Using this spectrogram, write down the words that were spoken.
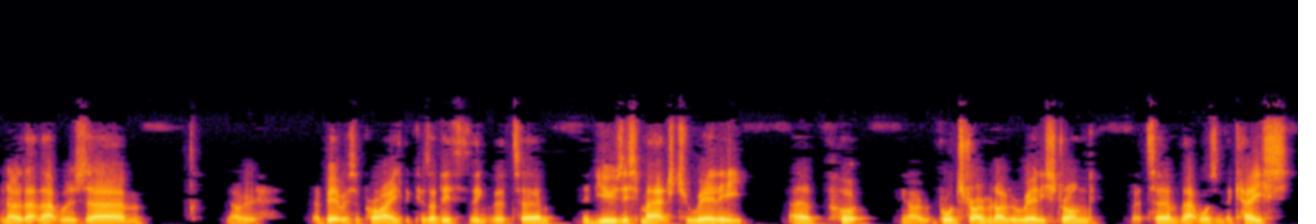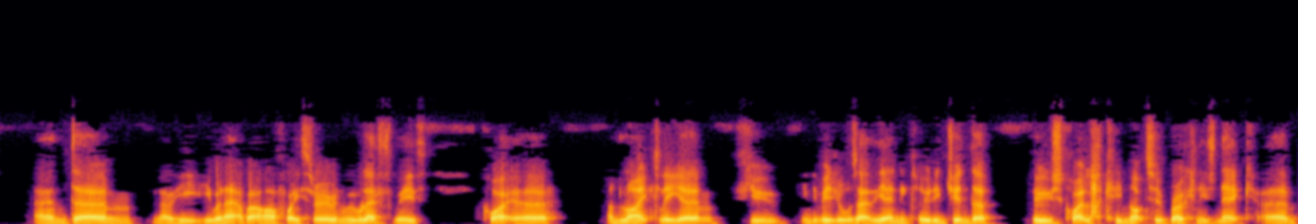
you know that that was um, you know a bit of a surprise because I did think that um, they'd use this match to really uh, put you know Braun Strowman over really strong, but um, that wasn't the case, and um, you know he he went out about halfway through, and we were left with quite a unlikely um, few individuals at the end, including Jinder, who's quite lucky not to have broken his neck um,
